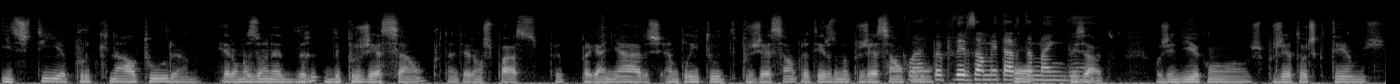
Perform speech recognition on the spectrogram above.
existia porque na altura era uma zona de, de projeção, portanto era um espaço para, para ganhares amplitude de projeção, para teres uma projeção claro, com, para poderes aumentar com- o tamanho de. Exato. Hoje em dia com os projetores que temos,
